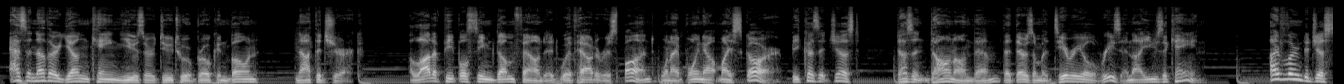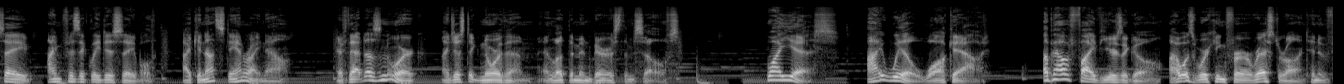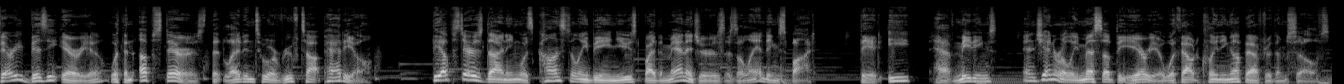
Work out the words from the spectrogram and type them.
As another young cane user due to a broken bone, not the jerk. A lot of people seem dumbfounded with how to respond when I point out my scar because it just doesn't dawn on them that there's a material reason I use a cane. I've learned to just say, I'm physically disabled. I cannot stand right now. If that doesn't work, I just ignore them and let them embarrass themselves. Why, yes, I will walk out. About five years ago, I was working for a restaurant in a very busy area with an upstairs that led into a rooftop patio. The upstairs dining was constantly being used by the managers as a landing spot. They'd eat, have meetings, and generally mess up the area without cleaning up after themselves.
